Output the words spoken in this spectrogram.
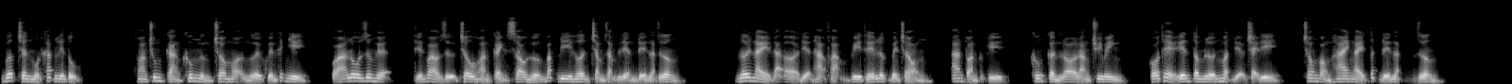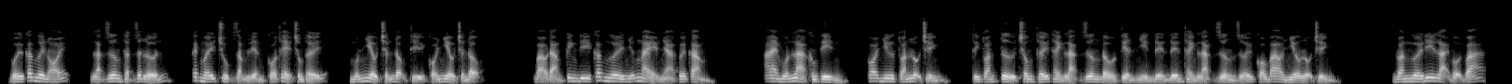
bước chân một khắc liên tục. Hoàng trung càng không ngừng cho mọi người khuyến khích nhi quá lô dương huyện, tiến vào dự châu hoàn cảnh sau hướng bắc đi hơn trăm dặm liền đến lạc dương. Nơi này đã ở điện hạ phạm vi thế lực bên trong, an toàn cực kỳ, không cần lo lắng truy binh, có thể yên tâm lớn mật địa chạy đi, trong vòng hai ngày tất đến lạc dương. Với các ngươi nói, lạc dương thật rất lớn, cách mấy chục dặm liền có thể trông thấy, muốn nhiều chấn động thì có nhiều chấn động. Bảo đảm kinh đi các ngươi những này nhà quê cảm. Ai muốn là không tin, coi như toán lộ trình, tính toán từ trông thấy thành lạc dương đầu tiên nhìn đến đến thành lạc dương dưới có bao nhiêu lộ trình đoàn người đi lại vội vã,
